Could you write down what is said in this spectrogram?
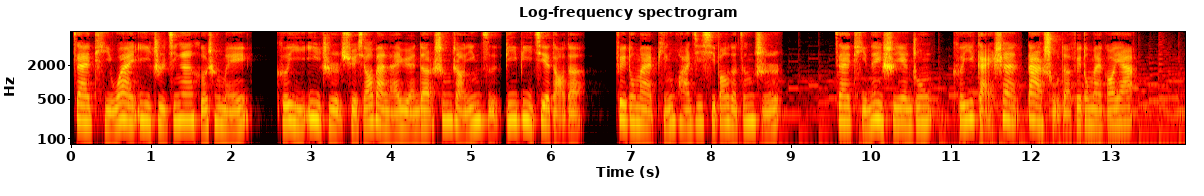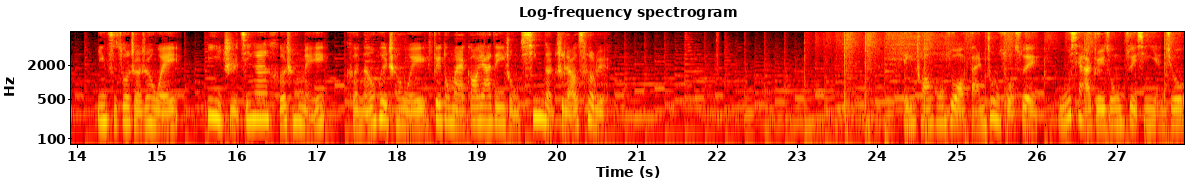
在体外抑制精氨合成酶，可以抑制血小板来源的生长因子 Bb 介导的。肺动脉平滑肌细胞的增殖，在体内实验中可以改善大鼠的肺动脉高压，因此作者认为抑制精氨合成酶可能会成为肺动脉高压的一种新的治疗策略。临床工作繁重琐碎，无暇追踪最新研究，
